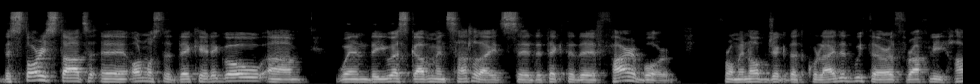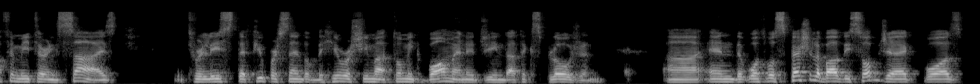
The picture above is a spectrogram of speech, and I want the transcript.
the story starts uh, almost a decade ago um, when the US government satellites uh, detected a fireball from an object that collided with Earth, roughly half a meter in size. It released a few percent of the Hiroshima atomic bomb energy in that explosion. Uh, and what was special about this object was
